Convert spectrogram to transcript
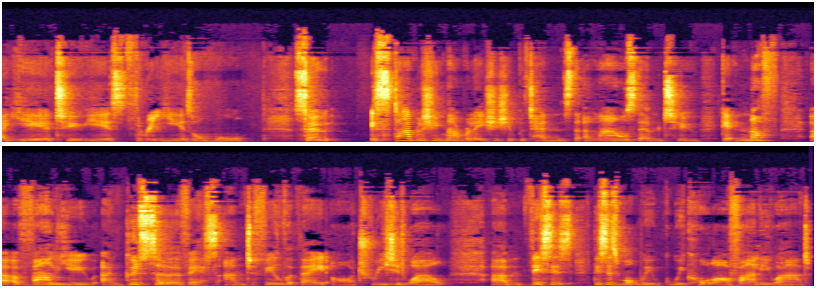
a year, two years, three years, or more. So, establishing that relationship with tenants that allows them to get enough uh, of value and good service and to feel that they are treated well. Um, this is this is what we, we call our value add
